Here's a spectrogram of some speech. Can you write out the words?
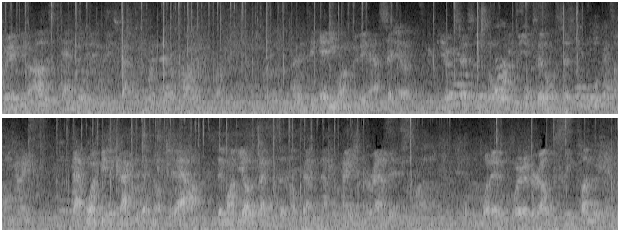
where, you know, artists can build in these factors when they're applying. I don't think anyone within our sector, peer assessors or the internal assessors will look at something going, that won't be the factor that knocks it out. There might be other factors that knock out an application around it, whatever, wherever else is being funded against.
